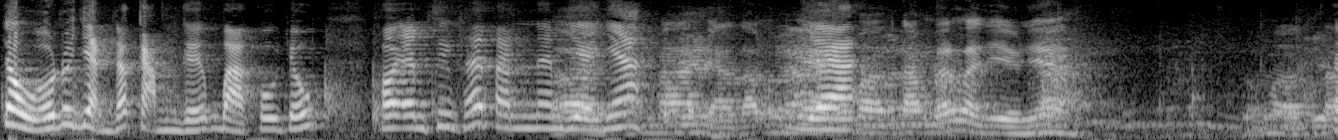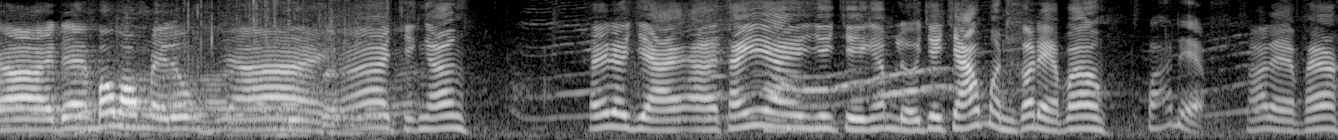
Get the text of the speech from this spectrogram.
Trời ơi nó dành nó cầm kìa ông bà cô chú. Thôi em xin phép anh em về Rồi, nha. bye, chào Tâm nha. Dạ. Cảm ơn Tâm rất là nhiều nha ơn. Rồi đem bó bông này luôn. Rồi, à, chị Ngân. Thấy đâu dài à, thấy à, dây chuyền em lựa cho cháu mình có đẹp không? quá đẹp Nó đẹp ha.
